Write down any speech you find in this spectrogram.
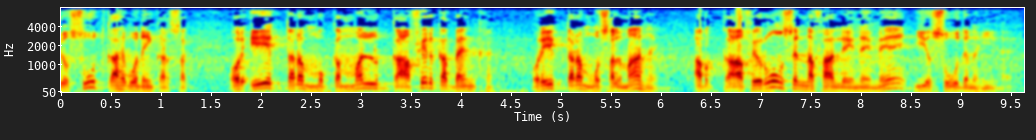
جو سود کا ہے، وہ نہیں کر سکتے۔ اور ایک طرف مکمل کافر کا بینک ہے، اور ایک طرف مسلمان ہے۔ اب کافروں سے نفع لینے میں یہ سود نہیں ہے۔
